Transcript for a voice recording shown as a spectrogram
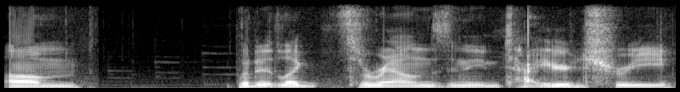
Um, but it, like, surrounds the entire tree.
